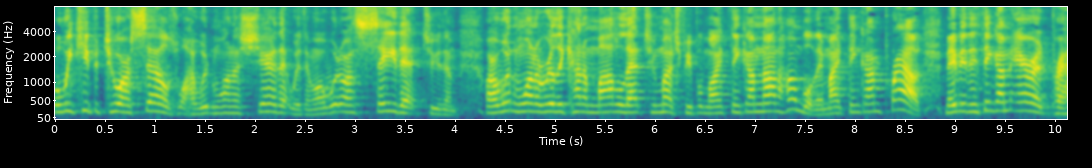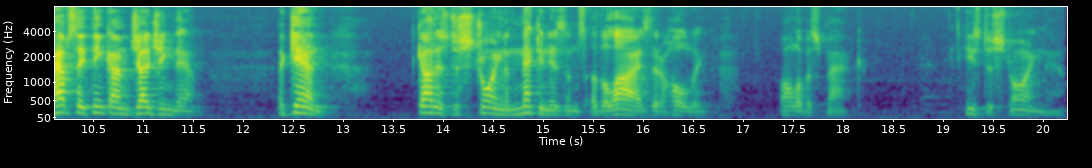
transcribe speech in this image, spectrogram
Well, we keep it to ourselves. Well, I wouldn't want to share that with them. I wouldn't want to say that to them. Or I wouldn't want to really kind of model that too much. People might think I'm not humble. They might think I'm proud. Maybe they think I'm arrogant. Perhaps they think I'm judging them. Again, God is destroying the mechanisms of the lies that are holding all of us back. He's destroying them.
